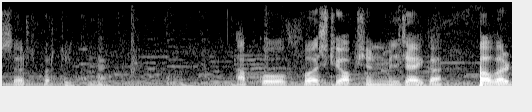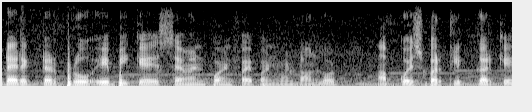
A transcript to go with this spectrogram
सर्च पर क्लिक करना है। आपको फ़र्स्ट ही ऑप्शन मिल जाएगा पावर डायरेक्टर प्रो एपी के 7.5.1 डाउनलोड आपको इस पर क्लिक करके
